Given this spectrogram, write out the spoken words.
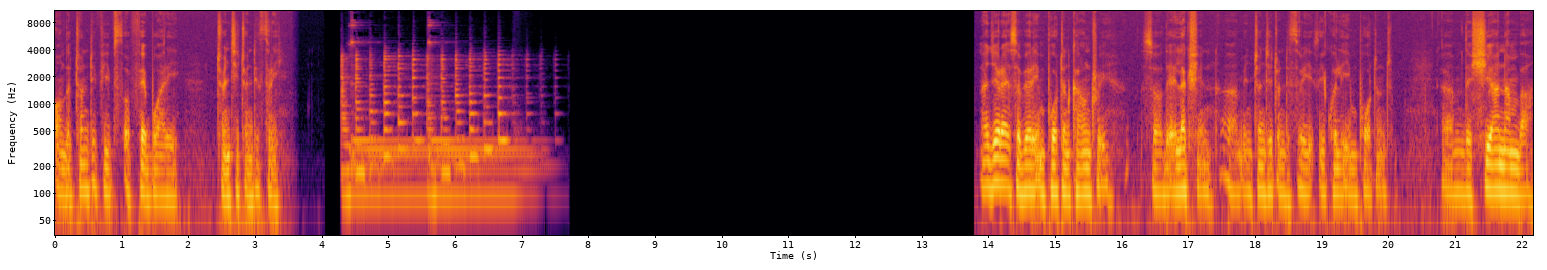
on the 25th of February 2023. Nigeria is a very important country, so the election um, in 2023 is equally important. Um, the sheer number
